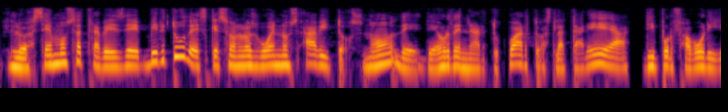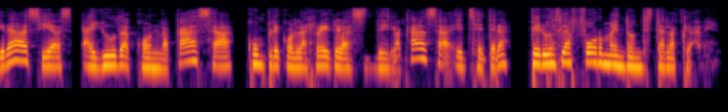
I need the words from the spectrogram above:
Lo hacemos a través de virtudes, que son los buenos hábitos, ¿no? De, de ordenar tu cuarto, haz la tarea, di por favor y gracias, ayuda con la casa, cumple con las reglas de la casa, etcétera, pero es la forma en donde está la clave.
